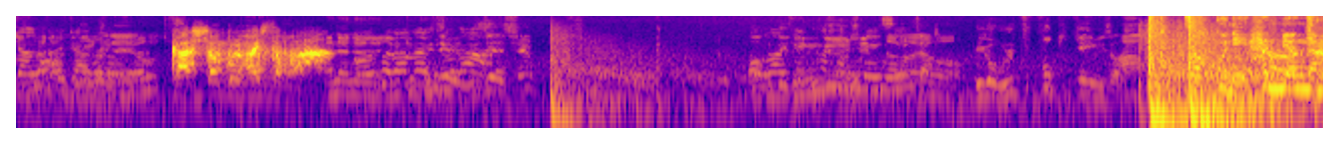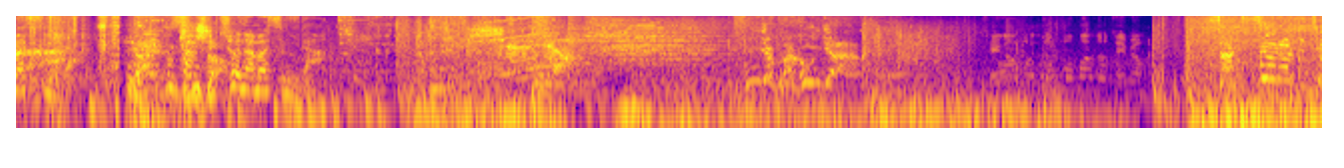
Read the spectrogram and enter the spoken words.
가자고요. 가시덤불 활성화 아니 아니 아니 이렇게 그러면 보세요. 제가 실아 근데 댕균 진짜 이거 울프 뽑기 게임이잖아 적군이 한 명 남았습니다. 나이프 투척. 30초 남았습니다. 충격파 공격. 제가 먼저 뽑아도 되면 싹 쓸어주지.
